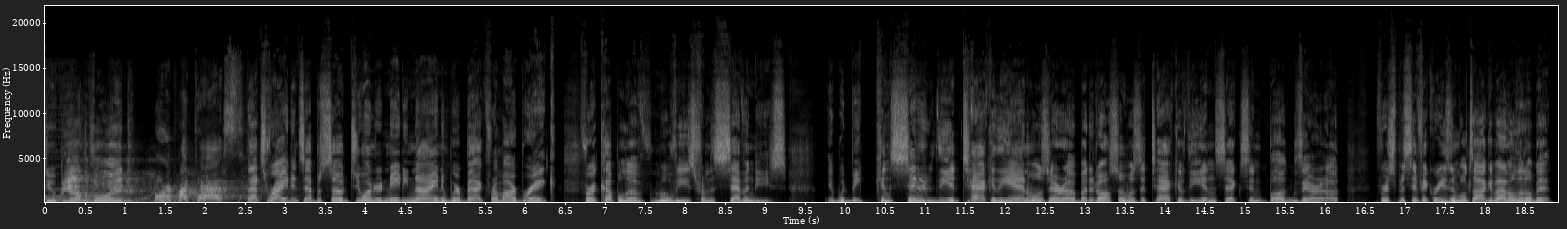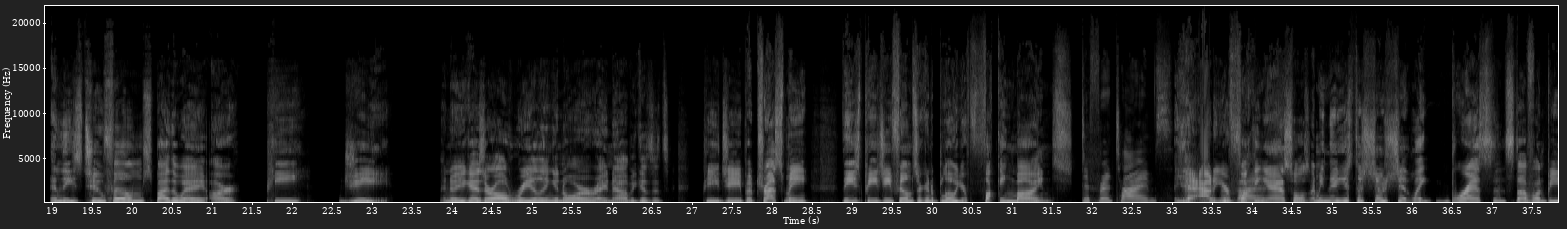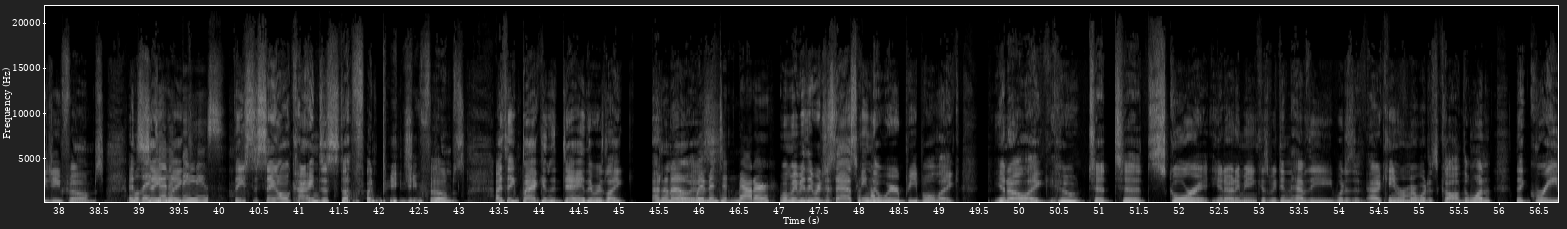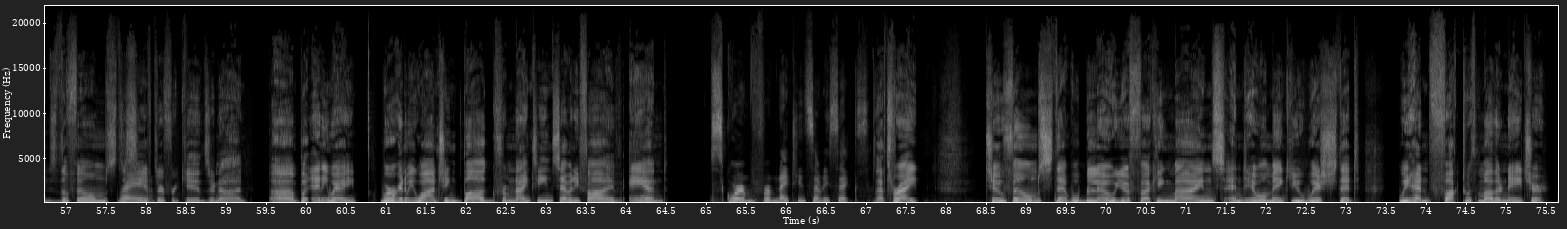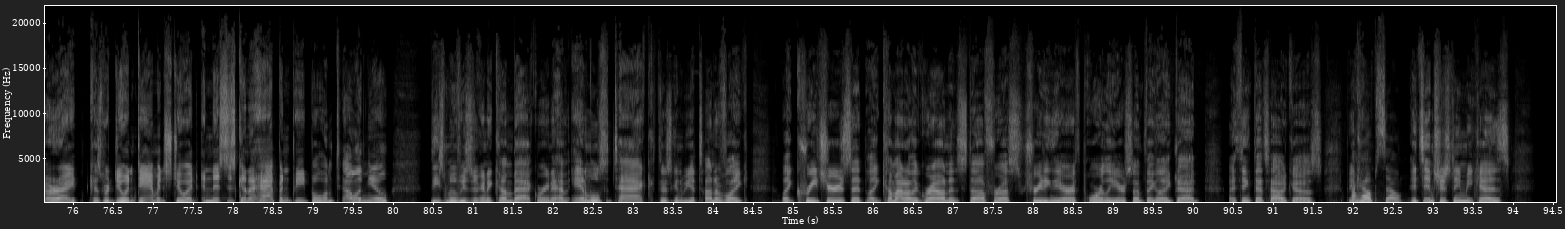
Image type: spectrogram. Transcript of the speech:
To Beyond the Void. Horror podcast. That's right, it's episode 289, and we're back from our break for a couple of movies from the 70s. It would be considered the Attack of the Animals era, but it also was Attack of the Insects and Bugs era for a specific reason we'll talk about a little bit. And these two films, by the way, are PG. I know you guys are all reeling in horror right now because it's PG, but trust me, these PG films are going to blow your fucking minds. Different times. Yeah, out of your Different fucking assholes. I mean, they used to show shit like breasts and stuff on PG films, and well, they say did like in these. they used to say all kinds of stuff on PG films. I think back in the day, there was like I don't know, it was- Women didn't matter. well, maybe they were just asking the weird people, like you know, like who to to score it. You know what I mean? Because we didn't have the what is it? I can't remember what it's called. The one that grades the films to see if they're for kids or not. Uh, but anyway, we're going to be watching Bug from 1975, and Squirm from 1976. that's right. Two films that will blow your fucking minds and it will make you wish that we hadn't fucked with Mother Nature, all right? Because we're doing damage to it and this is going to happen, people. I'm telling you. These movies are going to come back. We're going to have animals attack. There's going to be a ton of like like creatures that like come out of the ground and stuff for us treating the earth poorly or something like that. I think that's how it goes. I hope so. It's interesting because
